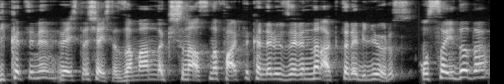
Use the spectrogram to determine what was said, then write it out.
dikkatini ve işte şey işte zamanın akışını aslında farklı kareler üzerinden aktarabiliyoruz. O sayıda da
